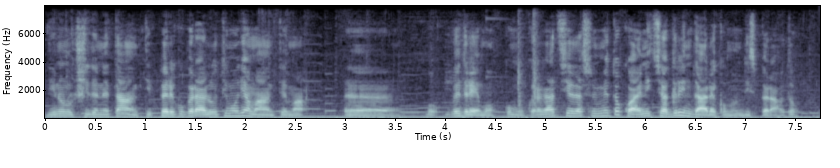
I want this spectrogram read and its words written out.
di non ucciderne tanti per recuperare l'ultimo diamante ma eh, boh, vedremo. Comunque ragazzi adesso mi metto qua e inizio a grindare come un disperato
